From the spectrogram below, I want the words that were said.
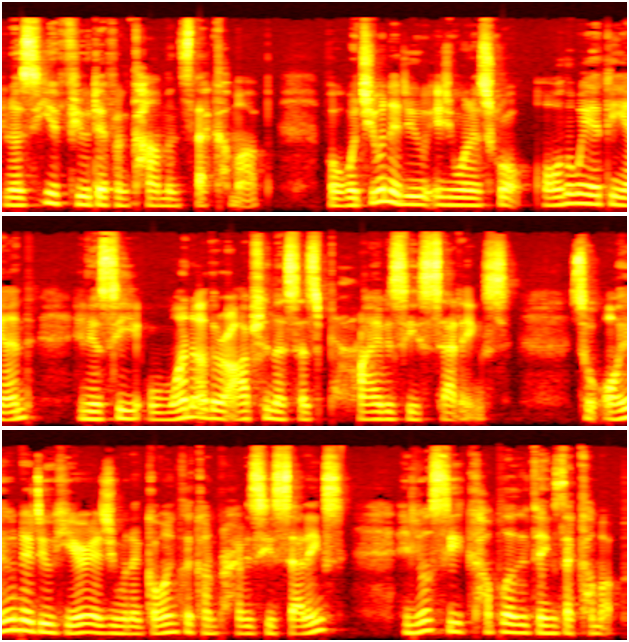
and you'll see a few different comments that come up. But what you want to do is you want to scroll all the way at the end and you'll see one other option that says privacy settings. So all you want to do here is you want to go and click on privacy settings and you'll see a couple other things that come up.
